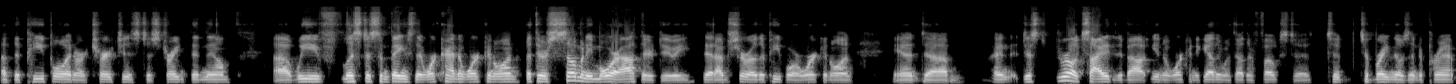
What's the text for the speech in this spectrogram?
of the people in our churches to strengthen them. Uh, we've listed some things that we're kind of working on, but there's so many more out there, Dewey, that I'm sure other people are working on, and um, and just real excited about you know working together with other folks to to to bring those into print.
